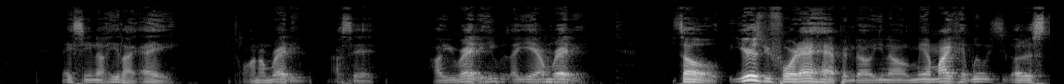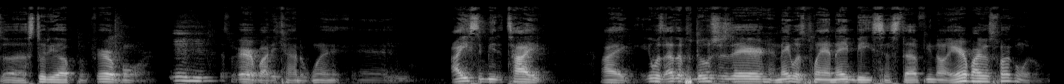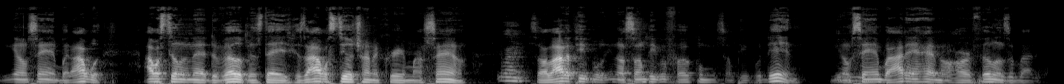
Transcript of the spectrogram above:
Next thing you know, he like, hey, Twan, I'm ready. I said, are you ready? He was like, yeah, I'm ready. So years before that happened, though, you know, me and Mike, we used to go to the uh, studio up in Fairborn. That's where everybody kind of went. And I used to be the type, like it was other producers there, and they was playing their beats and stuff. You know, everybody was fucking with them. You know what I'm saying? But I was, I was still in that developing stage because I was still trying to create my sound. Right. So a lot of people, you know, some people fuck with me, some people didn't. You know what I'm saying? But I didn't have no hard feelings about it.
